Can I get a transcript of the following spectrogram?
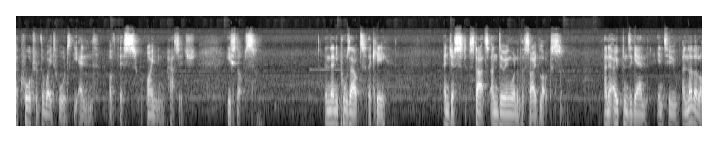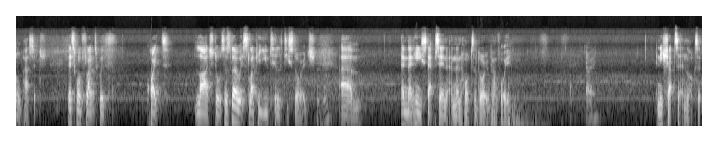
a quarter of the way towards the end of this winding passage, he stops. And then he pulls out a key and just starts undoing one of the side locks. And it opens again into another long passage. This one flanked with quite large doors, as though it's like a utility storage. Um, and then he steps in and then holds the door open for you. Go in. And he shuts it and locks it.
